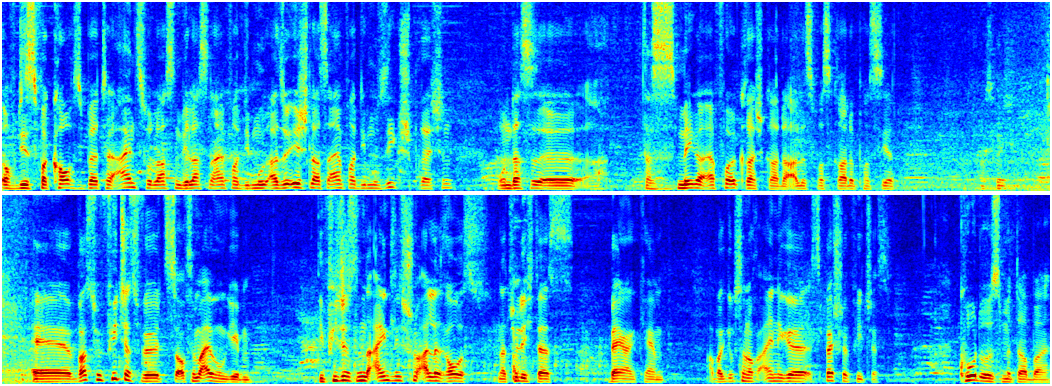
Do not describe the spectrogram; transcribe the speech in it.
auf dieses Verkaufsbattle einzulassen. Wir lassen einfach die, also ich lasse einfach die Musik sprechen. Und das, äh, das ist mega erfolgreich gerade, alles, was gerade passiert. Äh, was für Features wird es auf dem Album geben? Die Features sind eigentlich schon alle raus. Natürlich das Banger Camp. Aber gibt es noch einige Special Features? Kodo ist mit dabei.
